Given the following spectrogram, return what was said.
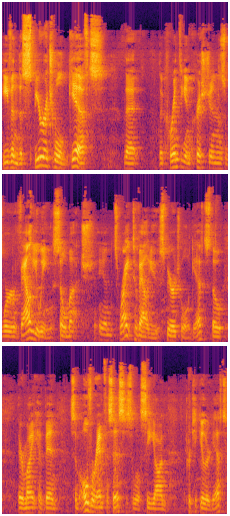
even the spiritual gifts that the Corinthian Christians were valuing so much. And it's right to value spiritual gifts, though there might have been some overemphasis, as we'll see on particular gifts.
